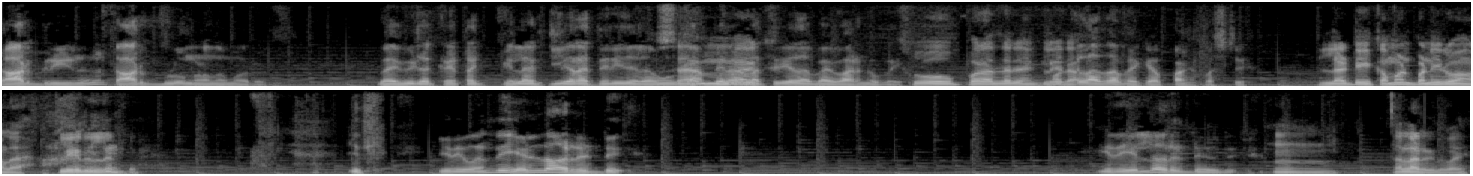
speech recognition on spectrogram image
டார்க் கிரீனு டார்க் ப்ளூ கலந்த மாதிரி இருக்கு. பை வீட்டில் கரெக்டாக எல்லாம் கிளியராக தெரியுது உங்களுக்கு நல்லா தெரியாதா பாய் பாருங்க பாய். சூப்பரா தெரியும் கிளியரா மக்கள் அதான் போய் கேட்பாங்க ஃபர்ஸ்ட் இல்லாட்டி கமெண்ட் பண்ணிடுவாங்களே கிளியர் இல்லைன்ட்டு. இது இது வந்து எல்லோ ரெட்டு. இது எல்லோ ரெட்டு இது. ம் நல்லா இருக்குது பாய்.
